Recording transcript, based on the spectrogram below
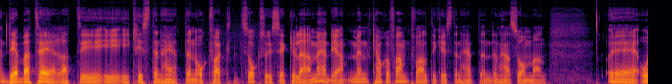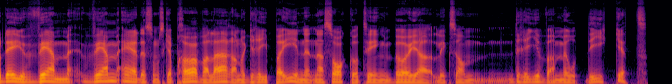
debatterat i, i, i, kristenheten och faktiskt också i sekulär media, men kanske framförallt i kristenheten den här sommaren. Eh, och det är ju vem, vem är det som ska pröva läran och gripa in när saker och ting börjar liksom driva mot diket?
